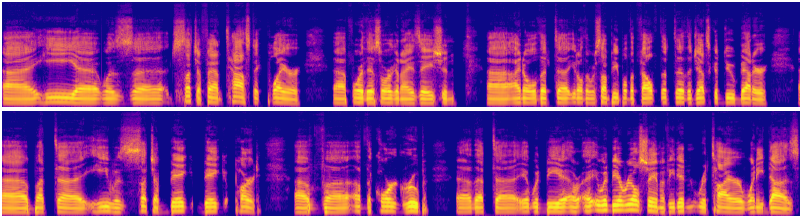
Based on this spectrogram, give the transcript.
he was such a fantastic player for this organization. Uh, I know that uh, you know there were some people that felt that uh, the Jets could do better, uh, but uh, he was such a big, big part of uh, of the core group Uh, that uh, it would be a, it would be a real shame if he didn't retire when he does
